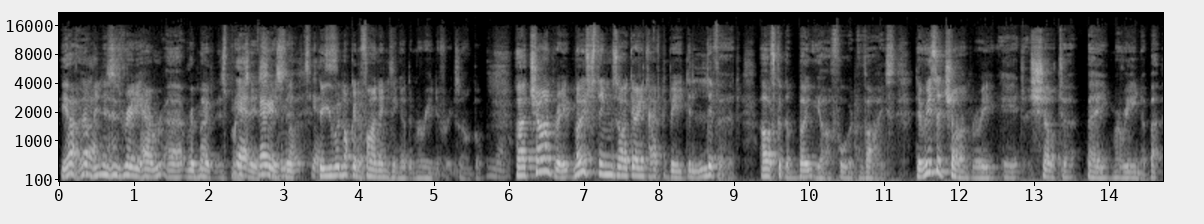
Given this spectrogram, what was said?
Yeah, I mean, this is really how uh, remote this place Yeah, is. very is remote, yes. You were not going to find anything at the marina, for example. Uh, chandlery, most things are going to have to be delivered. Ask at the boatyard for advice. There is a chandlery at Shelter Bay Marina, but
